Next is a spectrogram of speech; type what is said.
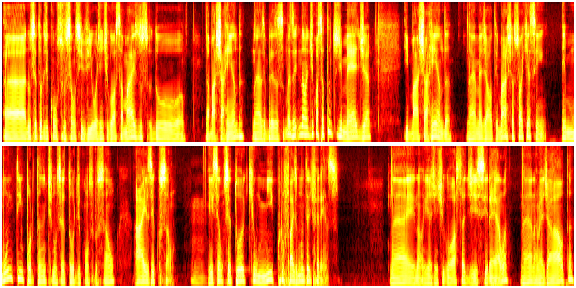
Uh, no setor de construção civil, a gente gosta mais do, do, da baixa renda, né? As empresas. Mas não, a gente gosta tanto de média e baixa renda, né? Média alta e baixa, só que assim, é muito importante no setor de construção a execução. Hum. Esse é um setor que o micro faz muita diferença. Né? E, não, e a gente gosta de Cirela, né? na média alta,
